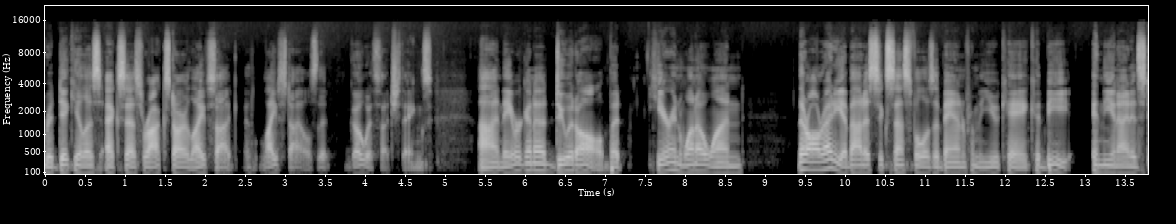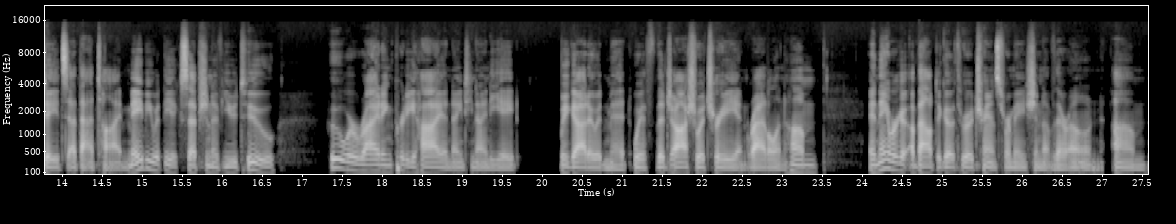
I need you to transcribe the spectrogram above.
ridiculous excess rock star lifestyles that go with such things. Uh, and they were going to do it all. But here in 101, they're already about as successful as a band from the UK could be in the United States at that time, maybe with the exception of U2, who were riding pretty high in 1998, we got to admit, with the Joshua Tree and Rattle and Hum. And they were about to go through a transformation of their own. Um,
